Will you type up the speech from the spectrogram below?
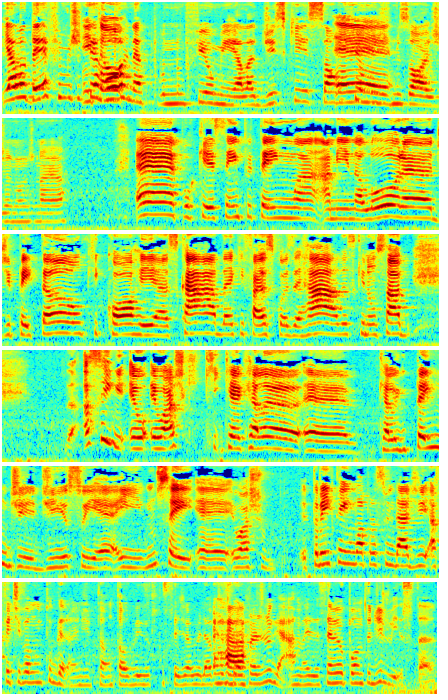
E ela odeia filmes de então, terror, né? No filme. Ela diz que são é... filmes misóginos, né? É, porque sempre tem uma, a menina loura, de peitão, que corre a escada, que faz as coisas erradas, que não sabe. Assim, eu, eu acho que, que, que, ela, é, que ela entende disso e, é, e não sei, é, eu acho. Eu também tenho uma proximidade afetiva muito grande, então talvez eu seja a melhor pessoa ah. para julgar, mas esse é meu ponto de vista.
